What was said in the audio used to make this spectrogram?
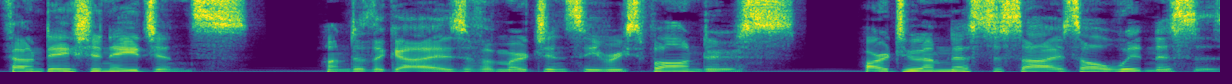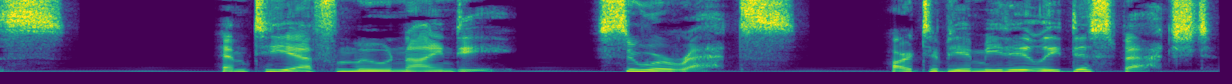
Foundation agents, under the guise of emergency responders, are to amnesticize all witnesses. MTF Mu 90, sewer rats, are to be immediately dispatched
